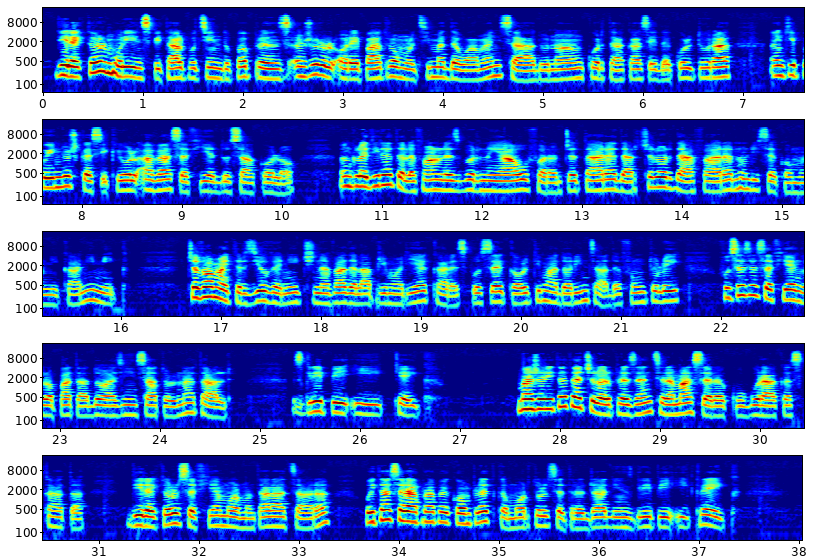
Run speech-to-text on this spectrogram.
Directorul muri în spital puțin după prânz. În jurul orei patru, o mulțime de oameni se adună în curtea casei de cultură, închipuindu-și că sicriul avea să fie dus acolo. În clădire, telefoanele zbârnâiau fără încetare, dar celor de afară nu li se comunica nimic. Ceva mai târziu veni cineva de la primărie care spuse că ultima dorință a defunctului fusese să fie îngropat a doua zi în satul natal. Zgripi i Cake. Majoritatea celor prezenți rămaseră cu gura căscată. Directorul să fie mormântat la țară, uitaseră aproape complet că mortul se trăgea din Zgripi i Craig,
